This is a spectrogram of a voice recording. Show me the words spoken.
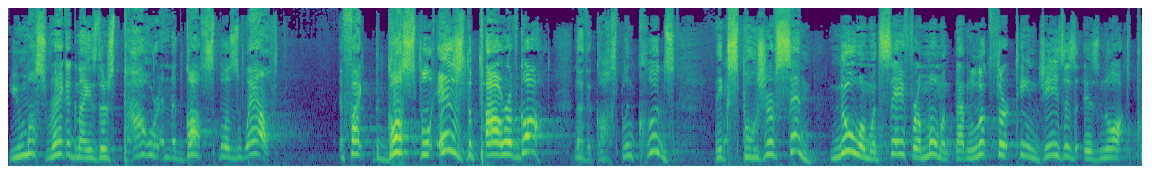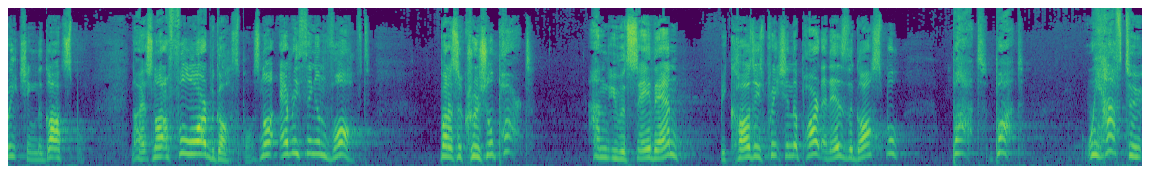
you must recognize there's power in the gospel as well. In fact, the gospel is the power of God. Now, the gospel includes the exposure of sin. No one would say for a moment that in Luke 13, Jesus is not preaching the gospel. Now, it's not a full orbed gospel, it's not everything involved, but it's a crucial part. And you would say then, because he's preaching the part, it is the gospel. But, but, we have to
